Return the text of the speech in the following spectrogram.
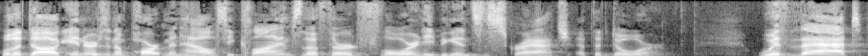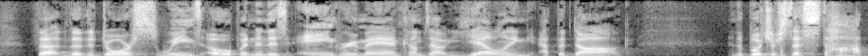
Well, the dog enters an apartment house. He climbs to the third floor and he begins to scratch at the door. With that, the, the, the door swings open, and this angry man comes out yelling at the dog. And the butcher says, Stop,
